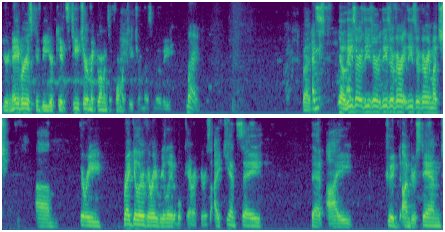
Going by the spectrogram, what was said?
your neighbors, could be your kid's teacher. McDormand's a former teacher in this movie, Right. but I mean- you know these are these are these are very these are very much um, very regular, very relatable characters. I can't say that I could understand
